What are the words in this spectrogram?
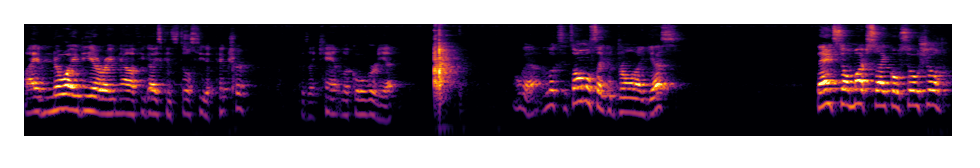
I have no idea right now if you guys can still see the picture because I can't look over yet. Oh yeah, it looks, it's almost like a drone, I guess. Thanks so much, Psychosocial.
